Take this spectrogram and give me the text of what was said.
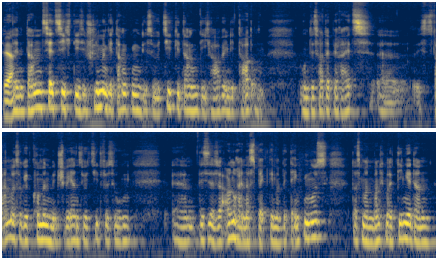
Ja. Denn dann setze ich diese schlimmen Gedanken, die Suizidgedanken, die ich habe, in die Tat um. Und das hat er bereits, äh, ist zweimal so gekommen mit schweren Suizidversuchen. Äh, das ist also auch noch ein Aspekt, den man bedenken muss, dass man manchmal Dinge dann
